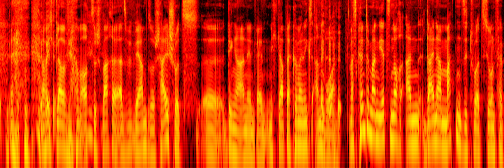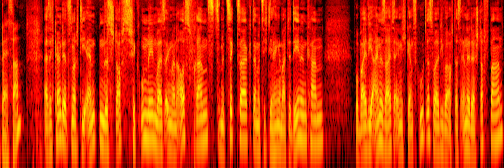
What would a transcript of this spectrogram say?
Aber ich glaube, wir haben auch zu schwache, also wir haben so Schallschutz-Dinger äh, an den Wänden. Ich glaube, da können wir nichts anbohren. Was könnte man jetzt noch an deiner Mattensituation verbessern? Also ich könnte jetzt noch die Enden des Stoffs schick umnähen, weil es irgendwann ausfranst mit Zickzack, damit sich die Hängematte dehnen kann wobei die eine Seite eigentlich ganz gut ist, weil die war auch das Ende der Stoffbahn.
